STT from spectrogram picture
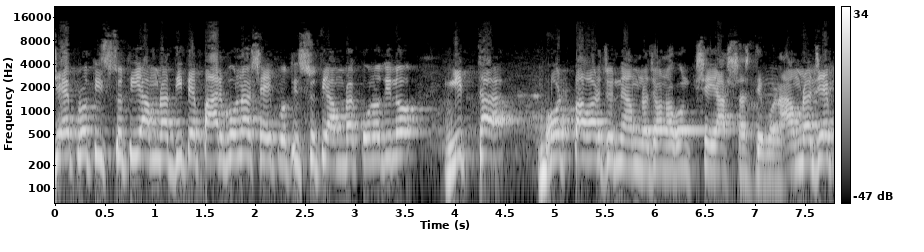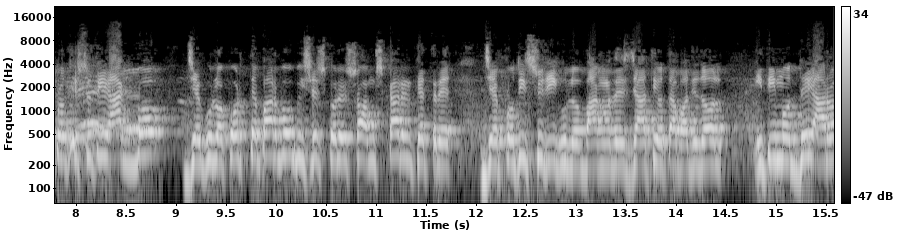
যে প্রতিশ্রুতি আমরা দিতে পারব না, সেই প্রতিশ্রুতি আমরা কোনোদিনও মিথ্যা ভোট পাওয়ার জন্য আমরা জনগণকে সেই আশ্বাস দেব না। আমরা যে প্রতিশ্রুতি রাখব যেগুলো করতে পারব, বিশেষ করে সংস্কারের ক্ষেত্রে যে প্রতিশ্রুতিগুলো বাংলাদেশ জাতীয়তাবাদী দল ইতিমধ্যেই আরও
